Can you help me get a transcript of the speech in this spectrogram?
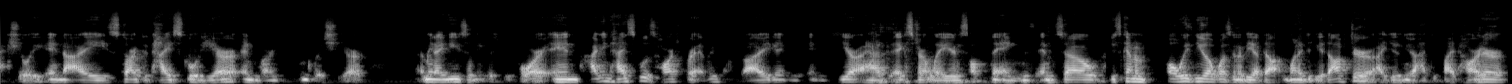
actually. And I started high school here and learned English here. I mean, I knew some English before. And I mean, high school is hard for everyone, right? And, and here I had extra layers of things. And so just kind of always knew I was going to be a doc- wanted to be a doctor. I just knew I had to fight harder.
